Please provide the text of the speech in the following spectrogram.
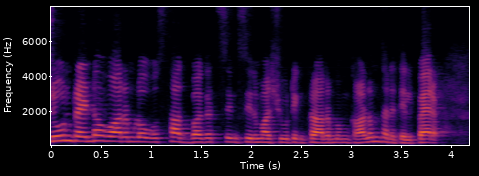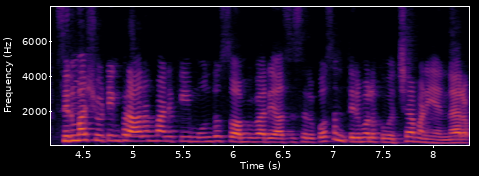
జూన్ రెండవ వారంలో ఉస్తాద్ భగత్ సింగ్ సినిమా షూటింగ్ ప్రారంభం కానుందని తెలిపారు. సినిమా షూటింగ్ ప్రారంభానికి ముందు స్వామివారి ఆశీస్సుల కోసం తిరుమలకు వచ్చామని అన్నారు.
